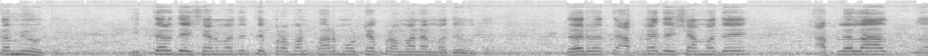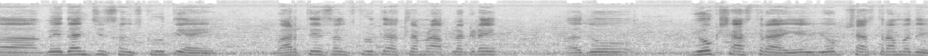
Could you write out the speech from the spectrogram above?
कमी होतं. इतर देशांमध्ये ते प्रमाण फार मोठ्या प्रमाणामध्ये होतं. तर आपल्या देशामध्ये आपल्याला वेदांची संस्कृती आहे भारतीय संस्कृती असल्यामुळे आपल्याकडे जो योगशास्त्र आहे या योगशास्त्रामध्ये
